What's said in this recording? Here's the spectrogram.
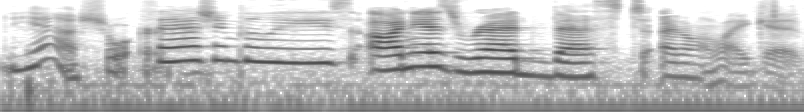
Yeah, sure. Fashion police. Anya's red vest. I don't like it.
